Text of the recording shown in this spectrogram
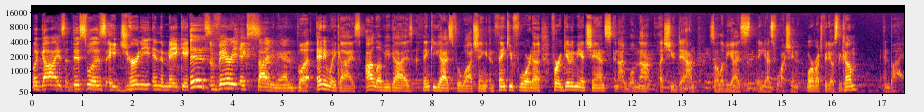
But guys, this was a journey in the making. It's very exciting, man. But anyway, guys, I love you guys. Thank you guys for watching, and thank you, Florida, for giving me a chance, and I will not let you down. So I love you guys. Thank you guys for watching. More Overwatch videos to come, and bye.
